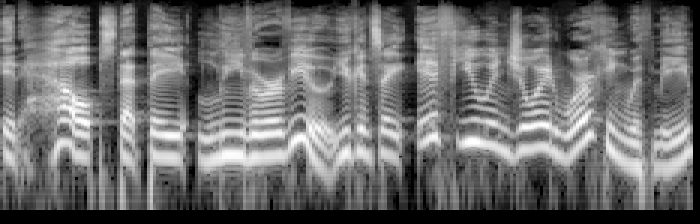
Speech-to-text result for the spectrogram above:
it helps that they leave a review. You can say, if you enjoyed working with me,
